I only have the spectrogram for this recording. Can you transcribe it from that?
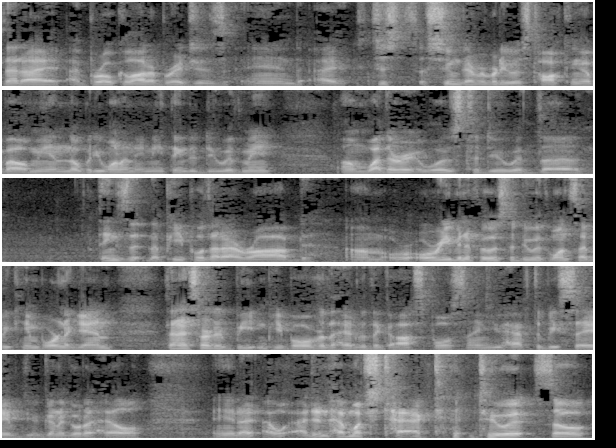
that I, I broke a lot of bridges and I just assumed everybody was talking about me and nobody wanted anything to do with me. Um, whether it was to do with the things that the people that I robbed, um, or, or even if it was to do with once I became born again, then I started beating people over the head with the gospel saying, you have to be saved, you're gonna go to hell. And I, I, I didn't have much tact to it. So,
